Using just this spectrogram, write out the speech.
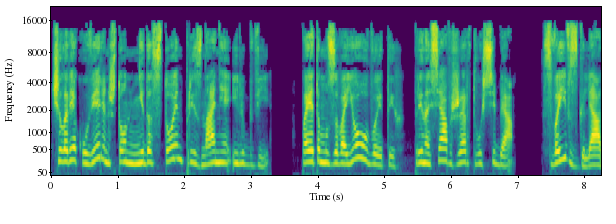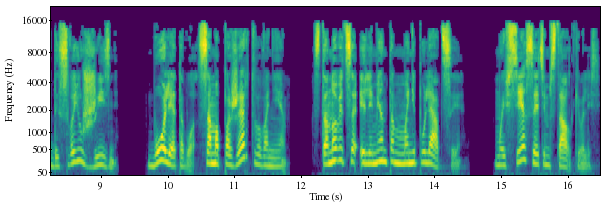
Человек уверен, что он недостоин признания и любви, поэтому завоевывает их, принося в жертву себя, свои взгляды, свою жизнь. Более того, самопожертвование становится элементом манипуляции. Мы все с этим сталкивались.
